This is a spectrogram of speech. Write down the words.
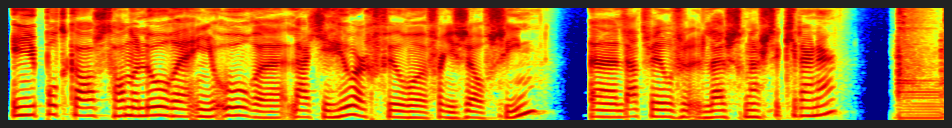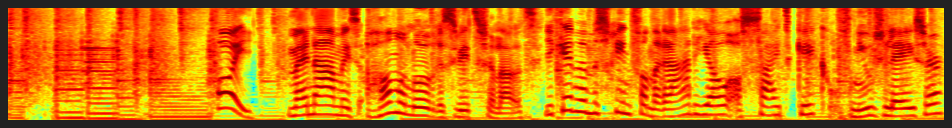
In je podcast Hannelore in je oren laat je heel erg veel van jezelf zien. laten we even luisteren naar een stukje daarnaar. Mijn naam is Hannelore Zwitserloot. Je kent me misschien van de radio als sidekick of nieuwslezer,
